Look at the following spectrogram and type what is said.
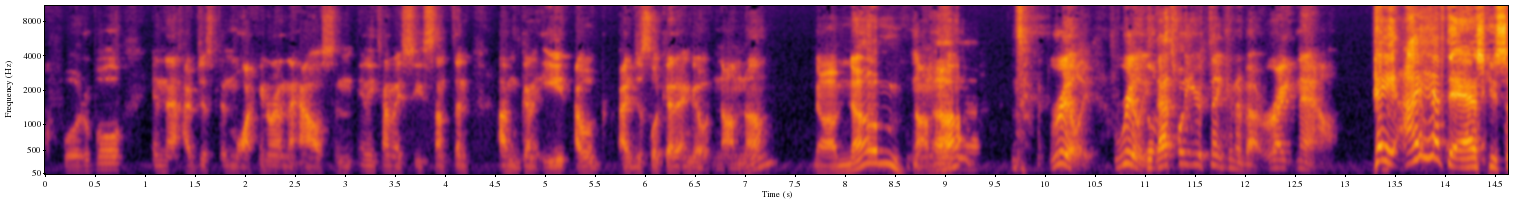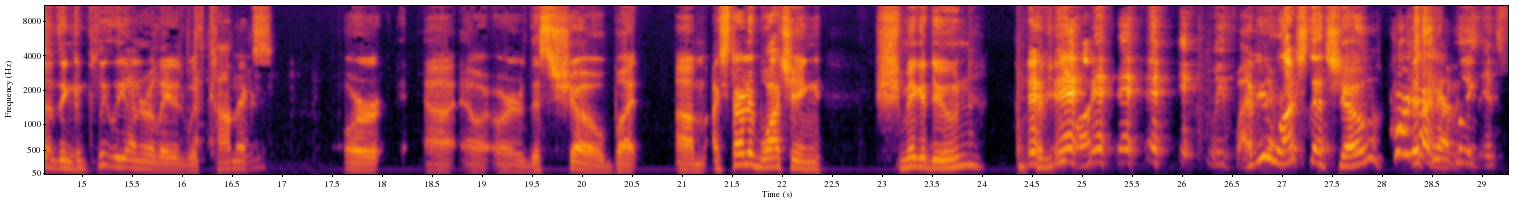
quotable in that I've just been walking around the house, and anytime I see something I'm gonna eat, I will I just look at it and go nom nom Num num. nom Uh, nom. really, really, that's what you're thinking about right now. Hey, I have to ask you something completely unrelated with comics or uh, or, or this show, but um, I started watching Schmigadoon. Have you watched, We've have you watched that show? Of course, That's I have. like- It's, it's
